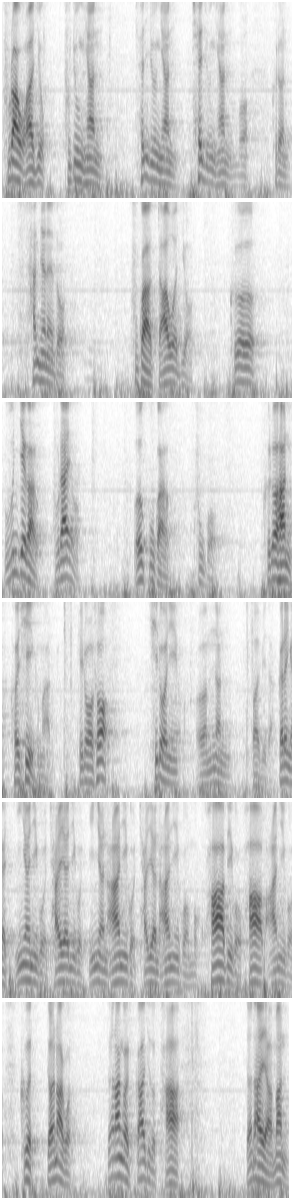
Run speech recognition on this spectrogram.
구라고 하죠. 구중현, 현중현, 체중현 뭐 그런 삼현에도 구가 나오죠. 그 문제가 구라요. 억구가 구고 그러한 것이 그 말. 비로소 실론이 없는 법이다. 그러니까 인연이고 자연이고 인연 아니고 자연 아니고 뭐 화합이고 화합 아니고 그거 떠나고 떠난 것까지도 다 떠나야만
